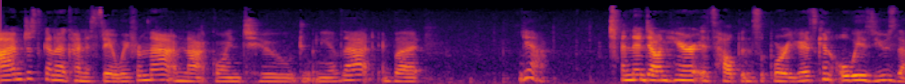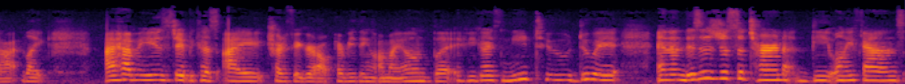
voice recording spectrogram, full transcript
I'm just going to kind of stay away from that. I'm not going to do any of that. But yeah. And then down here, it's help and support. You guys can always use that. Like, I haven't used it because I try to figure out everything on my own. But if you guys need to, do it. And then this is just to turn the OnlyFans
